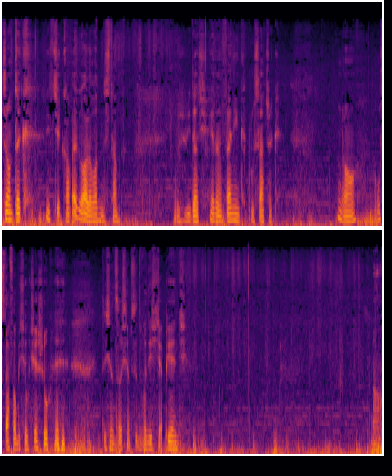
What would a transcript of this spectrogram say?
Początek nic ciekawego, ale ładny stan. Już widać jeden fenik, plusaczek. No, Mustafa by się ucieszył. 1825. O.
